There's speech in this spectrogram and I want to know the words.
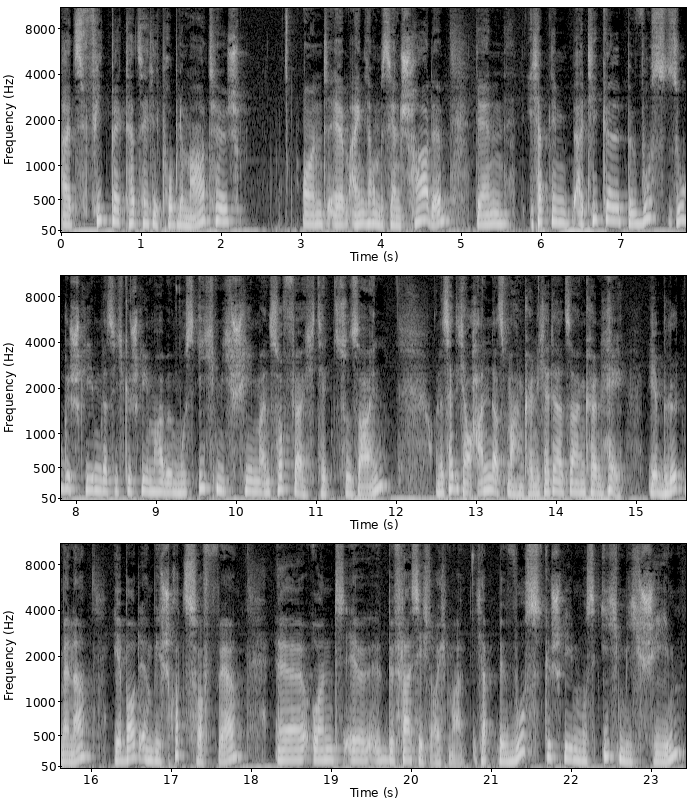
als Feedback tatsächlich problematisch und äh, eigentlich auch ein bisschen schade, denn ich habe den Artikel bewusst so geschrieben, dass ich geschrieben habe, muss ich mich schämen, ein Softwarearchitekt zu sein. Und das hätte ich auch anders machen können. Ich hätte halt sagen können, hey, ihr Blödmänner, ihr baut irgendwie Schrottsoftware äh, und äh, befleißigt euch mal. Ich habe bewusst geschrieben, muss ich mich schämen.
